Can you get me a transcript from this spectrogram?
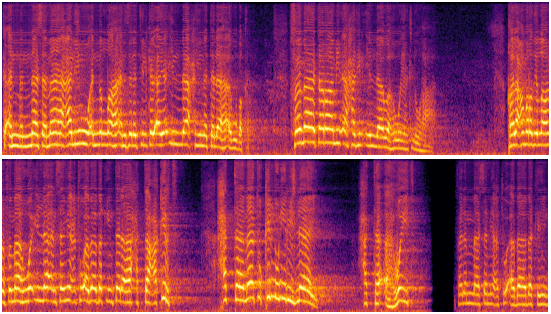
كأن الناس ما علموا أن الله أنزل تلك الآية إلا حين تلاها أبو بكر. فما ترى من أحد إلا وهو يتلوها. قال عمر رضي الله عنه فما هو إلا أن سمعت أبا بكر تلاها حتى عقرت حتى ما تقلني رجلاي حتى أهويت. فلما سمعت أبا بكر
